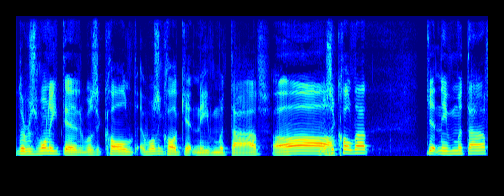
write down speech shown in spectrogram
There was one he did. Was it called? It wasn't called Getting Even with Dad. Oh, Was it called that? Getting Even with Dad.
